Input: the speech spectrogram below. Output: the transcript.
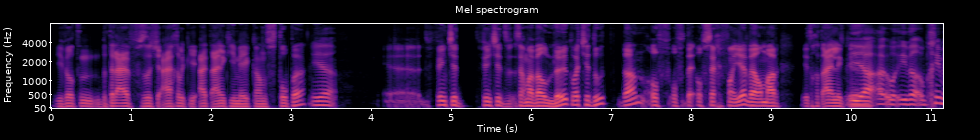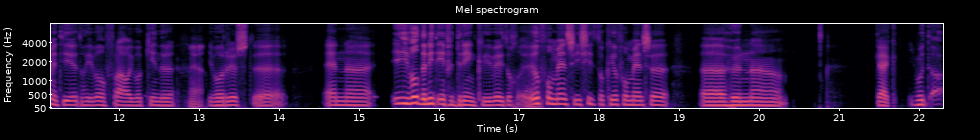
je wilt een bedrijf zodat je eigenlijk uiteindelijk hiermee kan stoppen. Ja. Vind, je, vind je het zeg maar wel leuk wat je doet dan? Of, of, of zeg je van jawel, maar je toch uiteindelijk... eh, Ja, eh, je wil, op een gegeven moment, je, toch, je wil vrouw, je wil kinderen, Ja. je wil rust. eh, en je wil er niet in verdrinken. Je weet toch, heel veel mensen, je ziet het ook heel veel mensen hun... kijk, je moet, één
